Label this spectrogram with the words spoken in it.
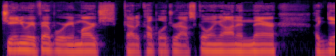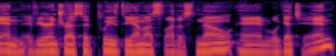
January february march got a couple of drafts going on in there. Again if you're interested please dm us let us know and we'll get you in.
